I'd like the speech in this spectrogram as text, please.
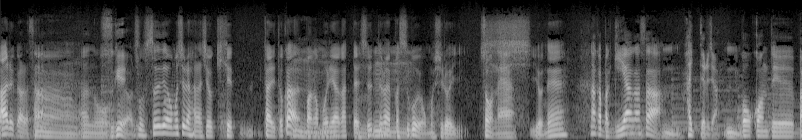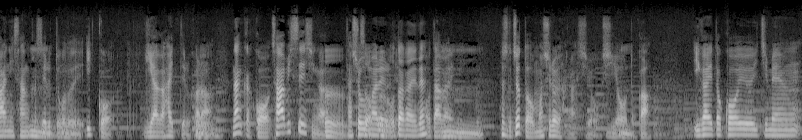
あるからうさ、ん。あのすげえある。そうそれで面白い話を聞けたりとか、うん。場が盛り上がったりするっていうのはやっぱすごい面白いそうね。よね。なんかやっぱギアがさ、うん。入ってるじゃん。合コンという場に参加してるってことで一個ギアが入ってるから、うん。なんかこうサービス精神がうん。多少生まれるじゃん。お互いね。お互いに、うん。そうするとちょっと面白い話をしようとか、意外とこういう一面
